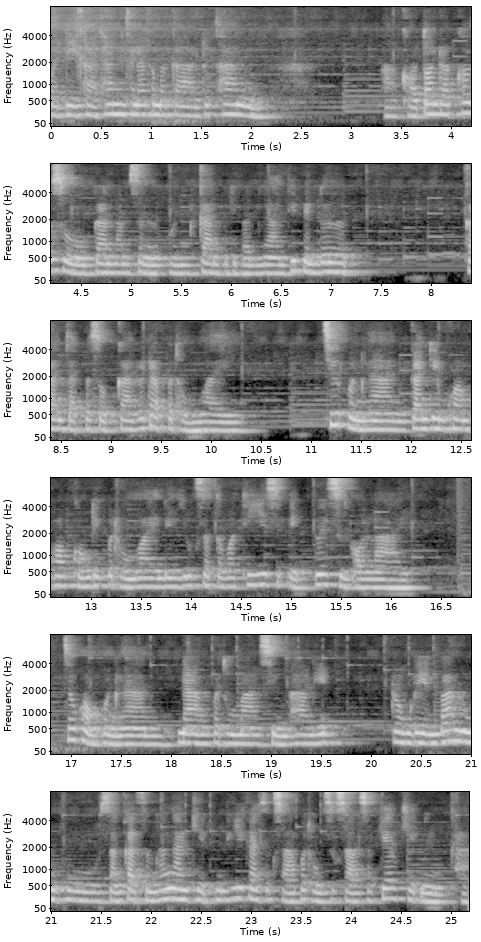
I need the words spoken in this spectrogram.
วัสดีค่ะท่านคณะกรรมการทุกท่านอขอต้อนรับเข้าสู่การนำเสนอผลการปฏิบัติงานที่เป็นเลิศ การจัดประสบการณ์ระดับปฐมวัย ชื่อผลงานการเตรียมความพร้อมของเด็กปฐมวัยในยุคศตวรรษที่ 21 ด้วยสื่อออนไลน์ เจ้าของผลงานนางปทุมมาสินพาณิชย์โรงเรียนบ้านลุงภูสังกัดสำนักงานเขตพื้นที่การศึกษาปฐมศึกษาสแก้วเขตหนึ่งค่ะ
